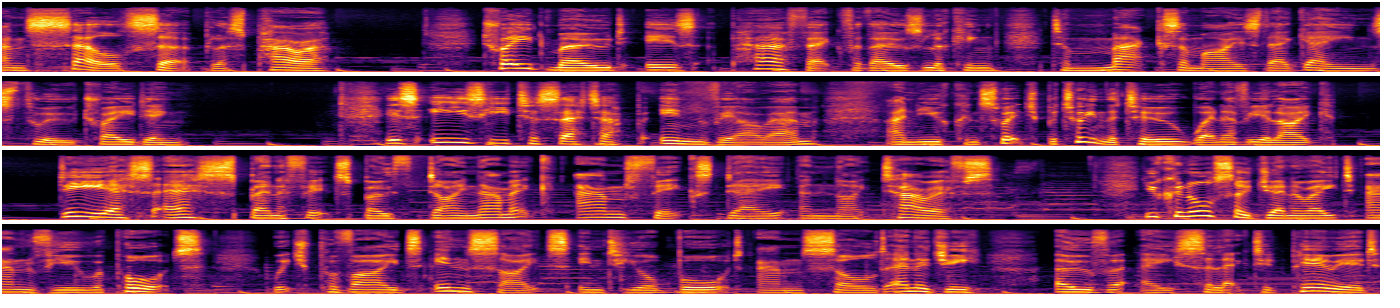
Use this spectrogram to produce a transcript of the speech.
and sell surplus power. Trade mode is perfect for those looking to maximise their gains through trading. It's easy to set up in VRM and you can switch between the two whenever you like. DESS benefits both dynamic and fixed day and night tariffs. You can also generate and view reports, which provides insights into your bought and sold energy over a selected period,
